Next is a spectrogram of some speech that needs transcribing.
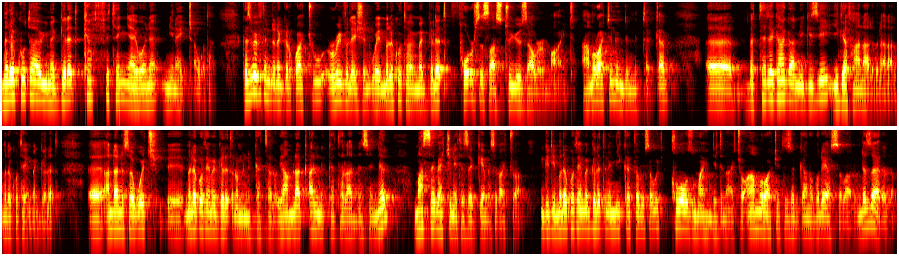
መለኮታዊ መገለጥ ከፍተኛ የሆነ ሚና ይጫወታል። ከዚህ በፊት እንደነገርኳችሁ revelation ወይም መለኮታዊ መገለጥ forces us to use our mind አእምሯችንን እንድንጠቀም በተደጋጋሚ ጊዜ ይገፋናል ብለናል። መለኮታዊ መገለጥ አንዳንድ ሰዎች መለኮታዊ መገለጥ ነው የምንከተለው የአምላክ ቃል እንከተላለን ስንል ማሰቢያችን የተዘጋ ይመስላቸዋል። እንግዲህ መለኮታዊ መገለጥን የሚከተሉ ሰዎች close minded ናቸው፣ አእምሯቸው የተዘጋ ነው ብለው ያስባሉ። እንደዛ አይደለም።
